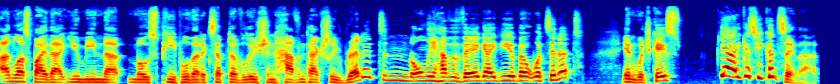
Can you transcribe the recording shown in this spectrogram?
unless by that you mean that most people that accept evolution haven't actually read it and only have a vague idea about what's in it. In which case, yeah, I guess you could say that.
